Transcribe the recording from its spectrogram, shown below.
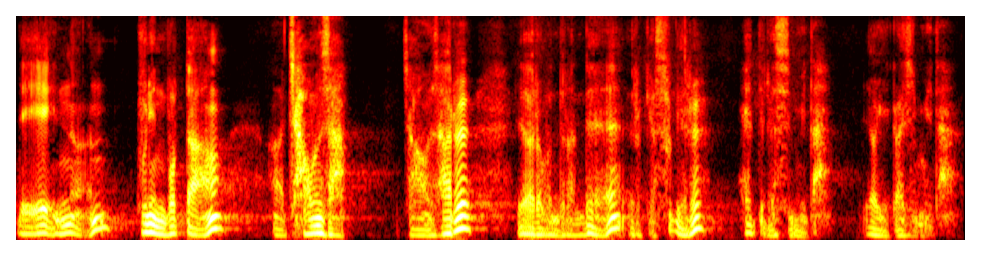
내에 있는 군인 법당 아, 자원사 자원사를 여러분들한테 이렇게 소개를 해드렸습니다. 여기까지입니다.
